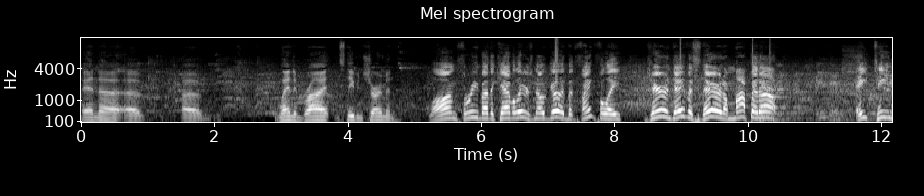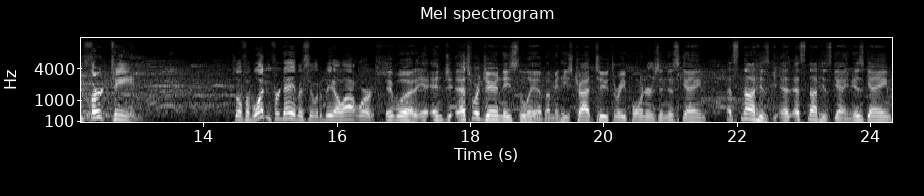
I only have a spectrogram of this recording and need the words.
and uh, uh, uh, Landon Bryant and Stephen Sherman. Long three by the Cavaliers, no good, but thankfully, Jaron Davis there to mop it up. 18 13. So if it wasn't for Davis, it would be a lot worse. It would, and that's where Jaron needs to live. I mean, he's tried two three pointers in this game. That's not his. That's not his game. His game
